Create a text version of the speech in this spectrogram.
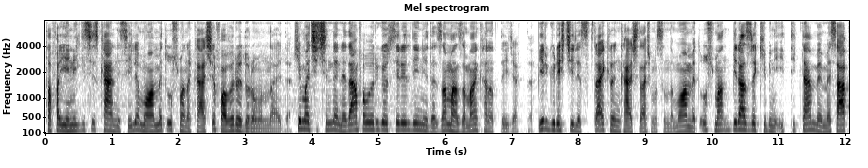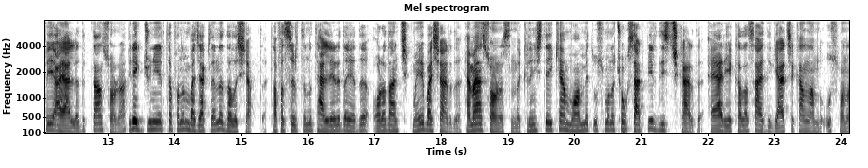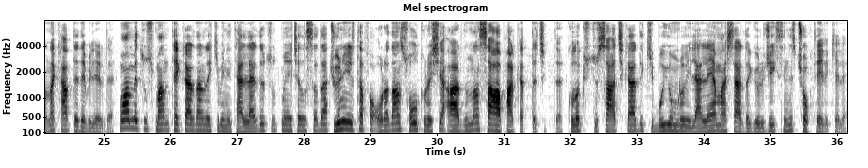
Tafa yenilgisiz karnesiyle Muhammed Usman'a karşı favori durumundaydı. Ki maç içinde neden favori gösterildiğini de zaman zaman kanıtlayacaktı. Bir güreşçiyle Striker'ın karşılaşmasında Muhammed Usman biraz rakibini ittikten ve mesafeyi ayarladıktan sonra direkt Junior Tafa'nın bacaklarına dalış yaptı. Tafa sırtını tellere dayadı, oradan çıkmayı başardı. Hemen sonrasında clinch'teyken Muhammed Usman'a çok sert bir diz çıkardı. Eğer yakalasaydı gerçek anlamda Usman'a nakavt edebilirdi. Muhammed Usman tekrardan rakibini tellerde tutmaya çalışsa da Junior Tafa oradan sol kureşi ardından sağ aparkatta çıktı. Kulak üstü sağ çıkardı ki bu yumruğu ilerleyen maçlarda göreceksiniz çok tehlikeli.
